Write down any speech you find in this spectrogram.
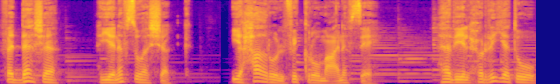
فالدهشة هي نفسها الشك يحار الفكر مع نفسه. هذه الحرية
